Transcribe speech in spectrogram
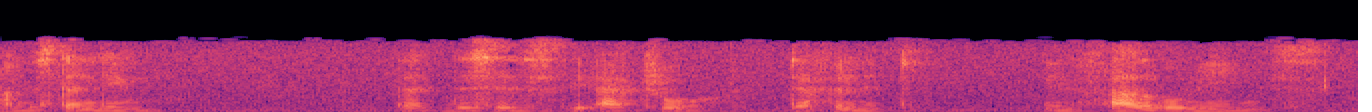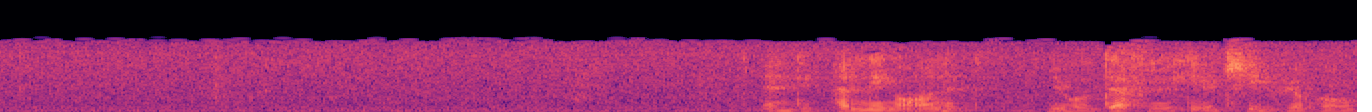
and understanding that this is the actual, definite, infallible means. And depending on it, you will definitely achieve your goal.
